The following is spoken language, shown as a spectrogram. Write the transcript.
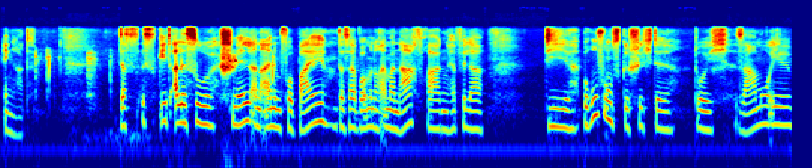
Engert. Das es geht alles so schnell an einem vorbei. Deshalb wollen wir noch einmal nachfragen, Herr Filler. Die Berufungsgeschichte durch Samuel,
